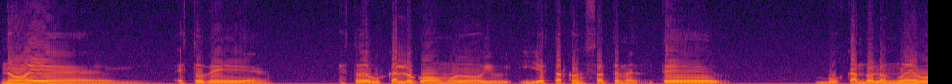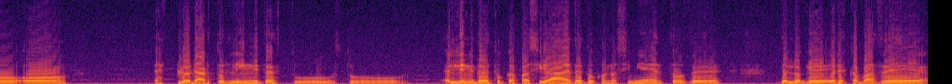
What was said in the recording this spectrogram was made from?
no, eh, esto de esto de buscar lo cómodo y, estar constantemente buscando lo nuevo o explorar tus límites, tu, tu, el límite de tus capacidades, de tus conocimientos, de, de lo que eres capaz de,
